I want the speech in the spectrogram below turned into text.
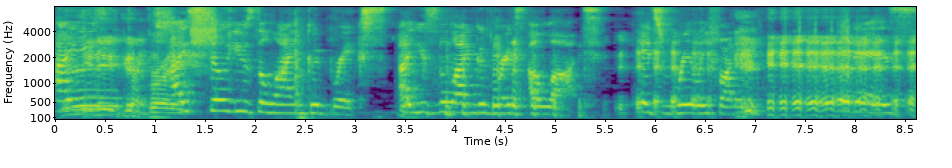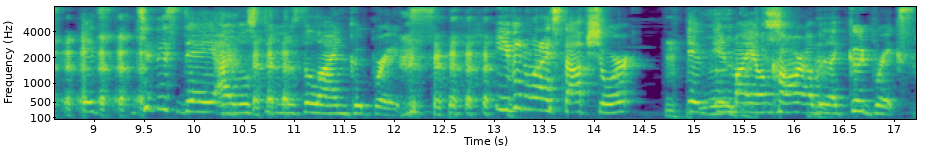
I you use- need good brakes. brakes. I still use the line "good breaks." I use the line "good breaks" a lot. It's really funny. It is. It's to this day I will still use the line "good breaks," even when I stop short. If, in my own car, I'll be like, "Good brakes,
